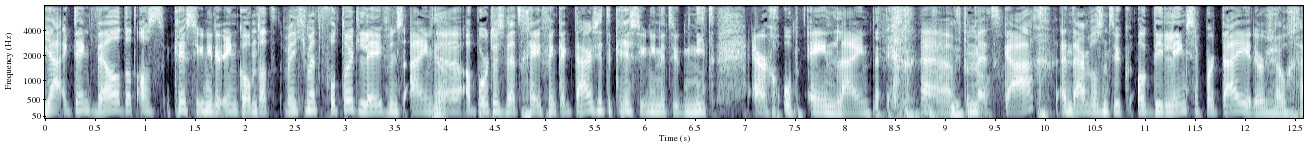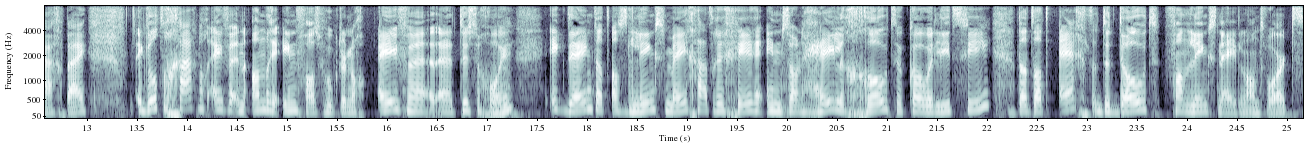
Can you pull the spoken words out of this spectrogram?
ja, ik denk wel dat als ChristenUnie erin komt, dat weet je, met voltooid levenseinde, ja. abortuswetgeving, kijk, daar zit de ChristenUnie natuurlijk niet erg op één lijn nee, uh, met Kaag. En daar was natuurlijk ook die linkse partijen er zo graag bij. Ik wil toch graag nog even een andere invalshoek er nog even uh, tussen gooien. Mm -hmm. Ik denk dat als links mee gaat regeren in zo'n hele grote coalitie, dat dat echt de dood van links Nederland wordt.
